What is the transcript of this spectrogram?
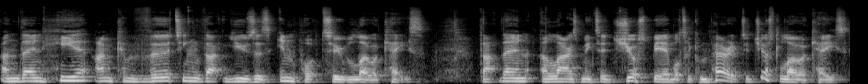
And then here I'm converting that user's input to lowercase. That then allows me to just be able to compare it to just lowercase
